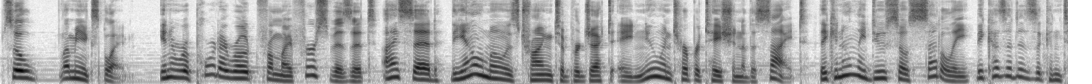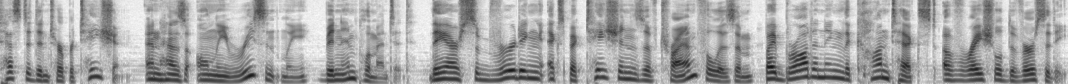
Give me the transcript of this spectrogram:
So, let me explain. In a report I wrote from my first visit, I said, The Alamo is trying to project a new interpretation of the site. They can only do so subtly because it is a contested interpretation, and has only recently been implemented. They are subverting expectations of triumphalism by broadening the context of racial diversity.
